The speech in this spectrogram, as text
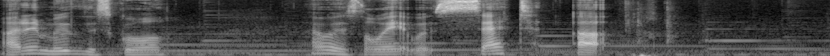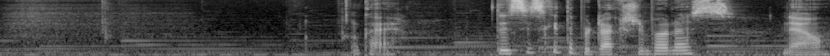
I didn't move the school. That was the way it was set up. Okay. Does this get the production bonus? No.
